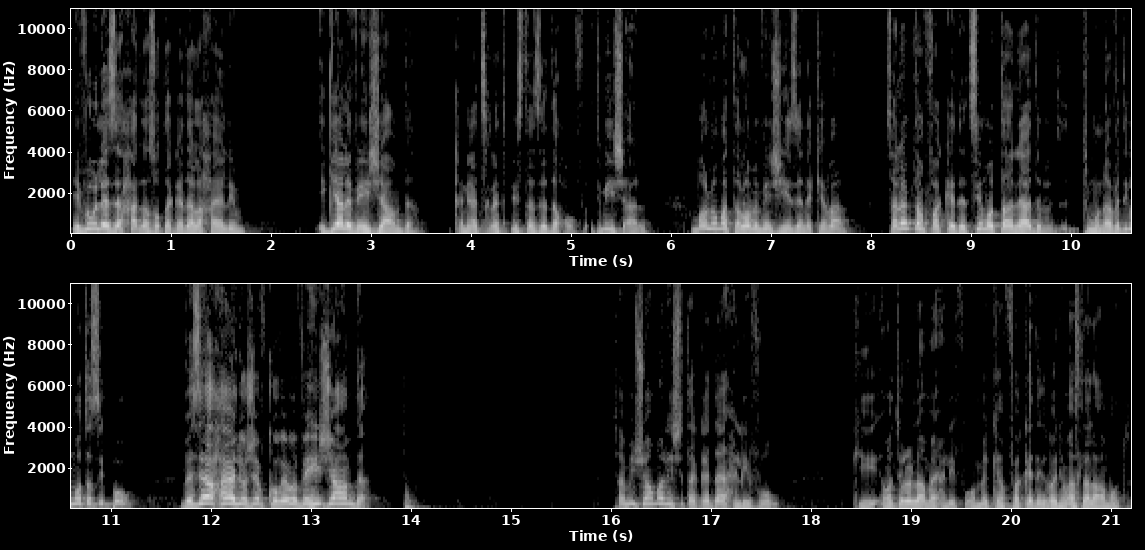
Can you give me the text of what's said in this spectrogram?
הביאו לאיזה אחד לעשות הגדה לחיילים. הגיע לוי שעמדה. כנראה צריך להדפיס את הזה דחוף. את מי ישאל? אמר לו, מה, אתה לא מבין שהיא זה נקבה? צלם את המפקדת, שים אותה ליד תמונה ותגמור את הסיפור. וזה החייל יושב קורא, והיא שעמדה. עכשיו מישהו אמר לי שאת הגדה החליפו, כי אמרתי לו למה החליפו? הוא אומר כי המפקדת כבר נמאס לה לעמוד.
